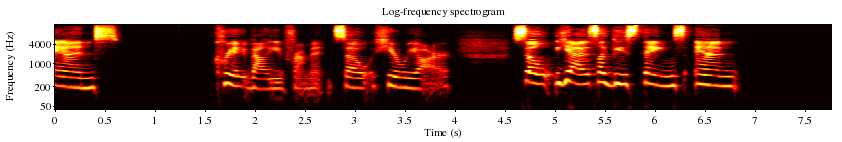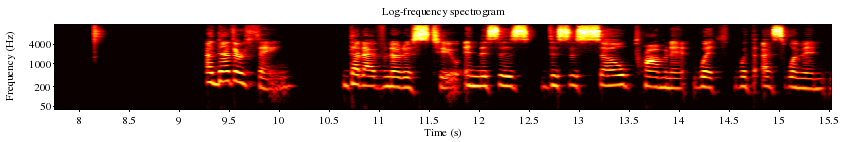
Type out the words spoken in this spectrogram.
and create value from it? So here we are. So, yeah, it's like these things. And another thing that I've noticed too, and this is this is so prominent with with us women,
